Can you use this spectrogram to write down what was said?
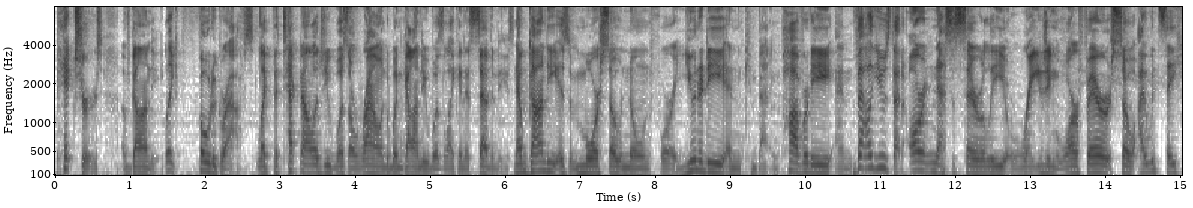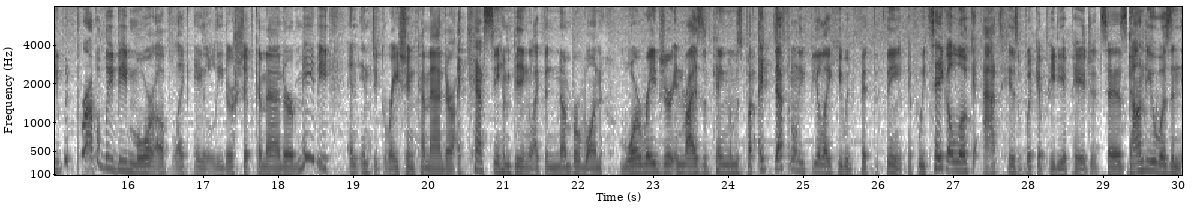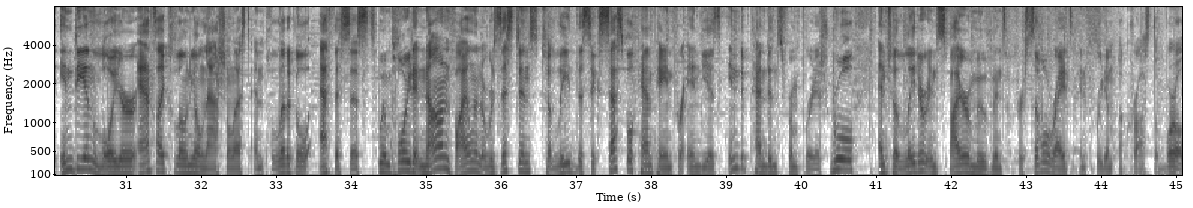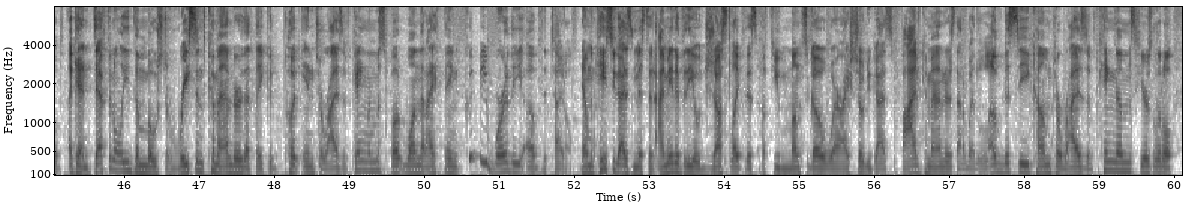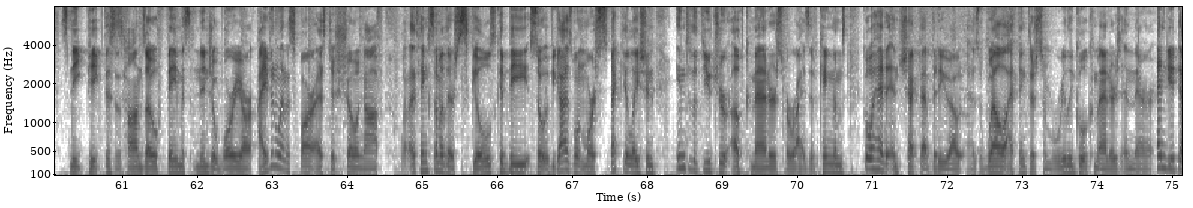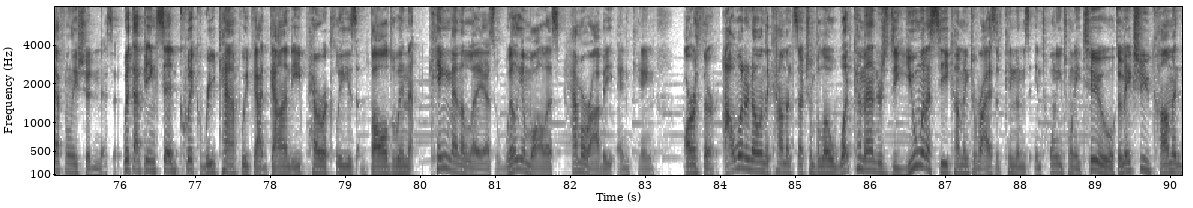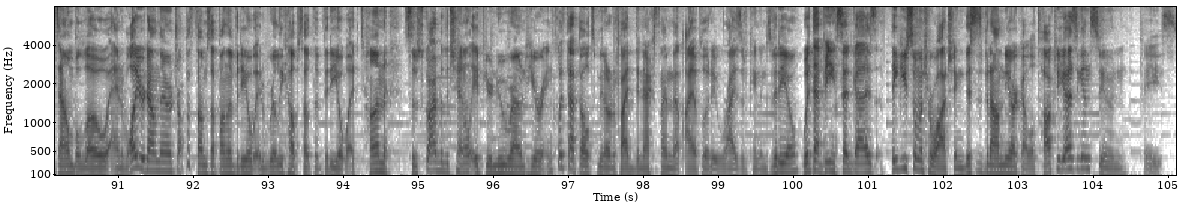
pictures of Gandhi. Like photographs like the technology was around when Gandhi was like in his 70s now Gandhi is more so known for unity and combating poverty and values that aren't necessarily raging warfare. So I would say he would probably be more of like a leadership commander maybe an integration commander. I can't see him being like the number one war rager in rise of kingdoms but I definitely feel like he would fit the theme. If we take a look at his Wikipedia page it says Gandhi was an Indian lawyer anti-colonial colonial nationalist and political ethicist who employed non-violent resistance to lead the successful campaign for India's independence from British rule and to later inspire movements for civil rights and freedom across the world. Again definitely the most recent commander that they could put into rise of kingdoms but one that I think could be worthy of the title. Now in case you guys missed it I made a video just like this a few months ago where I showed you guys five commanders that I would love to see come to rise of kingdoms. Here's a little sneak peek. This is Hanzo famous ninja warrior. I even went as far as to showing off what I think some of their skills could be. So if you guys want more speculation into the future of commanders for rise of kingdoms go ahead and check that video out as well. I think there's some really cool commanders in there and you definitely shouldn't miss it. With that being said quick recap. We've got Gandhi Pericles Baldwin King Menelaus William Wallace Hammurabi and King Arthur. I want to know in the comment section below what commanders do you want to see coming to rise of kingdoms in 2022 so make sure you comment down below and while you're down there drop a thumbs up on the video. It really helps out the video a ton. Subscribe to the channel if you're new around here and click that bell to be notified the next time that I upload a rise of kingdoms video. With that being said guys thank you so much for watching. This has been Omniarch. I will talk to you guys again soon. Peace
